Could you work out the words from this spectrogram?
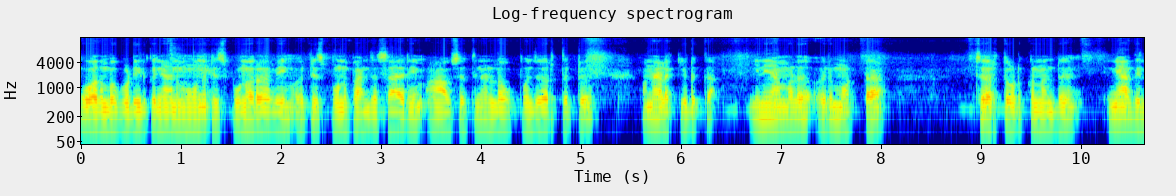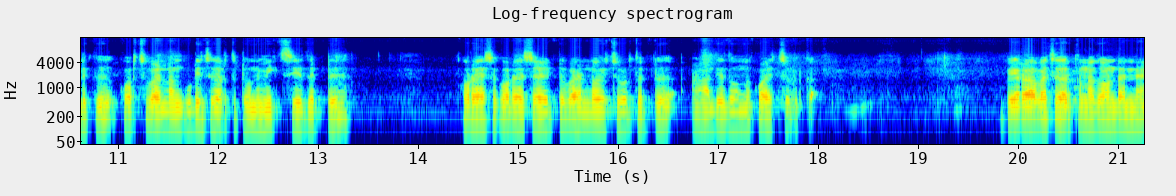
ഗോതമ്പ് പൊടിയിലേക്ക് ഞാൻ മൂന്ന് ടീസ്പൂൺ റവയും ഒരു ടീസ്പൂൺ പഞ്ചസാരയും ആവശ്യത്തിനുള്ള ഉപ്പും ചേർത്തിട്ട് ഒന്ന് ഇളക്കിയെടുക്കാം ഇനി നമ്മൾ ഒരു മുട്ട ചേർത്ത് കൊടുക്കുന്നുണ്ട്. ഇനി അതിലേക്ക് കുറച്ച് വെള്ളം കൂടി ചേർത്തിട്ട് ഒന്ന് മിക്സ് ചെയ്തിട്ട് കുറേശ്ശെ കുറേശ്ശെ ആയിട്ട് വെള്ളം ഒഴിച്ച് കൊടുത്തിട്ട് ആദ്യം ഇതൊന്ന് കുഴച്ചെടുക്കുക. അപ്പോൾ ഈ റവ ചേർക്കുന്നത് കൊണ്ട് തന്നെ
